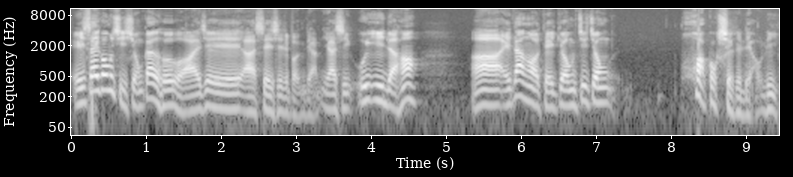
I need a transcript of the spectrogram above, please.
会使讲是上较豪华的这啊西式的饭店，也是唯一的哈啊，会当哦提供这种法国式的料理。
